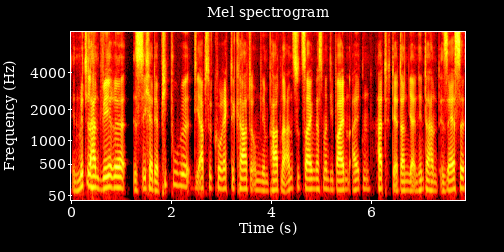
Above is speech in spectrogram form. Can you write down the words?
in Mittelhand wäre, ist sicher der Pikbube die absolut korrekte Karte, um dem Partner anzuzeigen, dass man die beiden Alten hat, der dann ja in Hinterhand säße.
